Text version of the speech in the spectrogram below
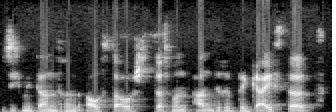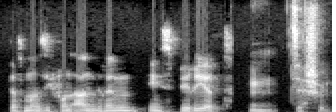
sich mit anderen austauscht, dass man andere begeistert, dass man sich von anderen inspiriert. Hm, sehr schön.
